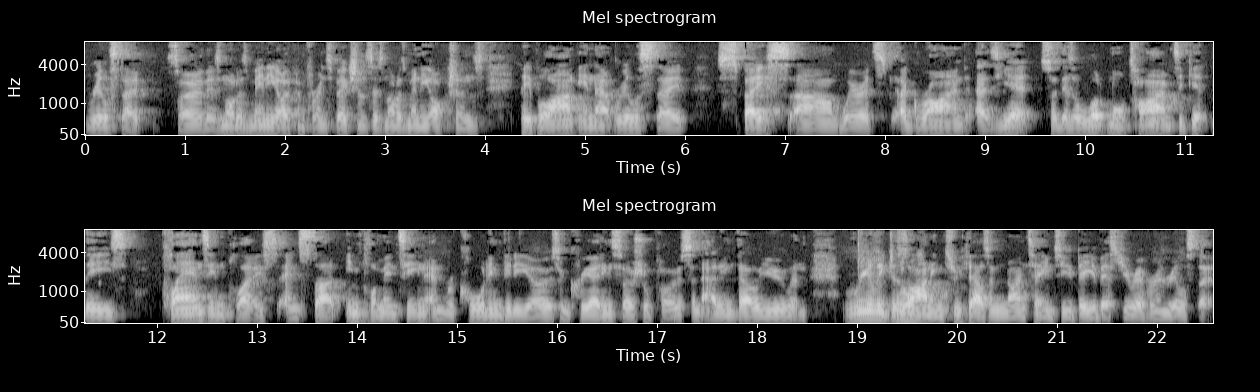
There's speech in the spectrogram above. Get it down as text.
real estate. So there's not as many open for inspections. There's not as many auctions. People aren't in that real estate space uh, where it's a grind as yet. So there's a lot more time to get these plans in place and start implementing and recording videos and creating social posts and adding value and really designing well, 2019 to be your best year ever in real estate.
